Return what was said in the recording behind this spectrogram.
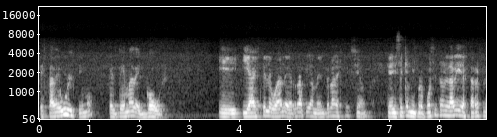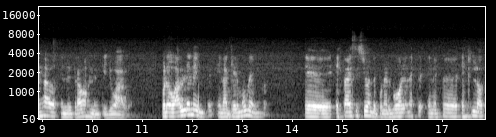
está de último el tema de goal. Y, y, a este le voy a leer rápidamente la descripción que dice que mi propósito en la vida está reflejado en el trabajo en el que yo hago. Probablemente en aquel momento eh, esta decisión de poner gol en este, en este slot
